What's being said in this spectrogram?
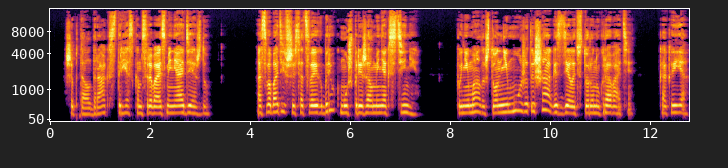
— шептал Драк с треском, срывая с меня одежду. Освободившись от своих брюк, муж прижал меня к стене. Понимала, что он не может и шага сделать в сторону кровати как и я.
